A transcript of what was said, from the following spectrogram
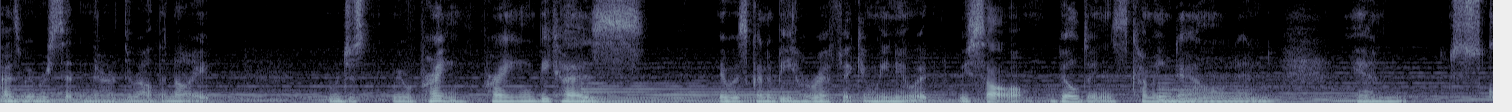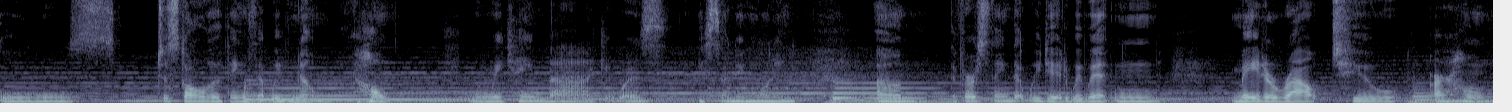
As we were sitting there throughout the night, we were just, we were praying, praying because it was going to be horrific and we knew it. We saw buildings coming down and, and schools, just all the things that we've known, home. When we came back, it was a Sunday morning. Um, the first thing that we did, we went and made a route to our home.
